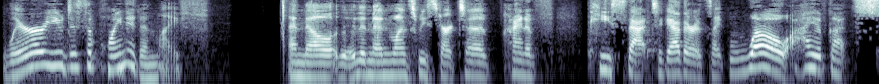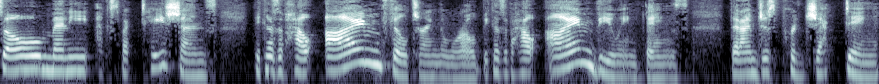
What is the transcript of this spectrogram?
where are you disappointed in life? And they'll, and then once we start to kind of piece that together, it's like, whoa, I have got so many expectations because of how I'm filtering the world, because of how I'm viewing things that I'm just projecting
